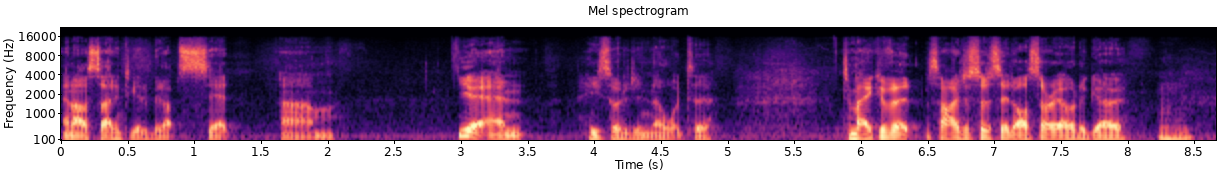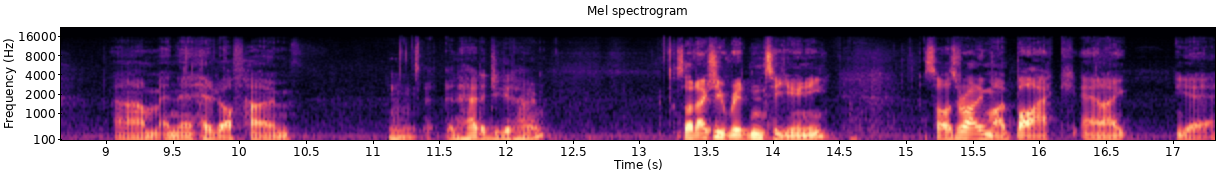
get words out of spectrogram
and I was starting to get a bit upset. Um, yeah, and he sort of didn't know what to to make of it, so I just sort of said, "Oh, sorry, I got to go," um, and then headed off home. And how did you get home? So I'd actually ridden to uni. So I was riding my bike, and I, yeah,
